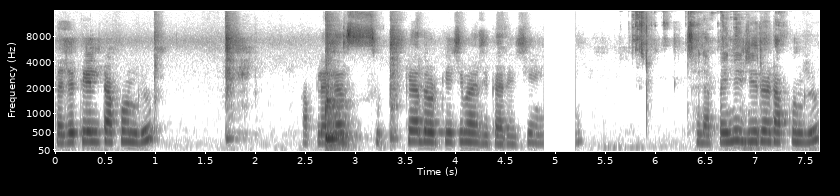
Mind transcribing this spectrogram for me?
त्याचे तेल टाकून घेऊ. आपल्याला सुक्या दोडक्याची भाजी करायची. आहे चला पहिले जिरं टाकून घेऊ.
